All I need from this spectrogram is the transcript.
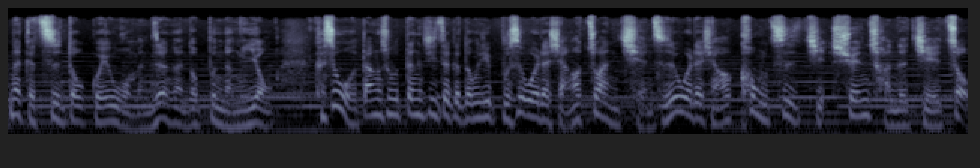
那个字都归我们，任何人都不能用。可是我当初登记这个东西，不是为了想要赚钱，只是为了想要控制节宣传的节奏，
